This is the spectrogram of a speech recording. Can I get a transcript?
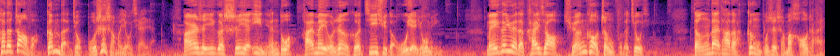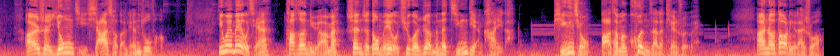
她的丈夫根本就不是什么有钱人，而是一个失业一年多还没有任何积蓄的无业游民，每个月的开销全靠政府的救济。等待她的更不是什么豪宅，而是拥挤狭小的廉租房。因为没有钱，她和女儿们甚至都没有去过热门的景点看一看。贫穷把他们困在了天水围。按照道理来说，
